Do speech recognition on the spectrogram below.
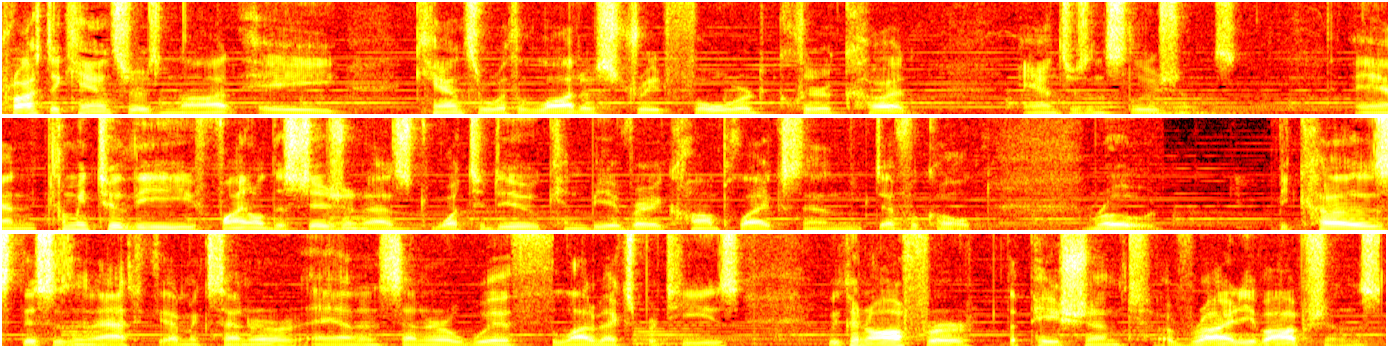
Prostate cancer is not a cancer with a lot of straightforward, clear-cut answers and solutions. And coming to the final decision as to what to do can be a very complex and difficult road. Because this is an academic center and a center with a lot of expertise, we can offer the patient a variety of options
